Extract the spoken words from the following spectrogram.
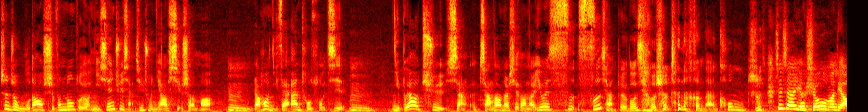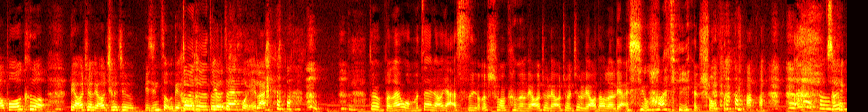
甚至五到十分钟左右，你先去想清楚你要写什么，嗯，然后你再按图索骥，嗯。你不要去想想到哪儿写到哪儿，因为思思想这个东西，有时候真的很难控制。就像有时候我们聊播客，聊着聊着就已经走掉了，对对对，又再回来。对，本来我们在聊雅思，有的时候可能聊着聊着就聊到了两性话题，也说不定。所以，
